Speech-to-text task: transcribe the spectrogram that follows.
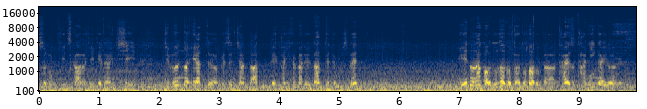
そういうのも気使わなきゃいけないし自分の部屋っていうのは別にちゃんとあって鍵かかるようになっててもですね家の中をドタドタドタドタ絶えず他人がいるわけです。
